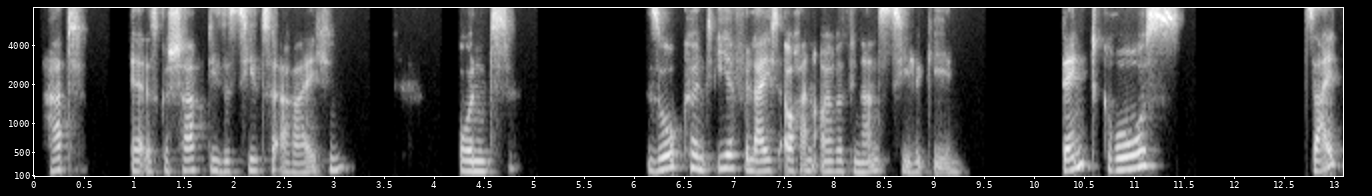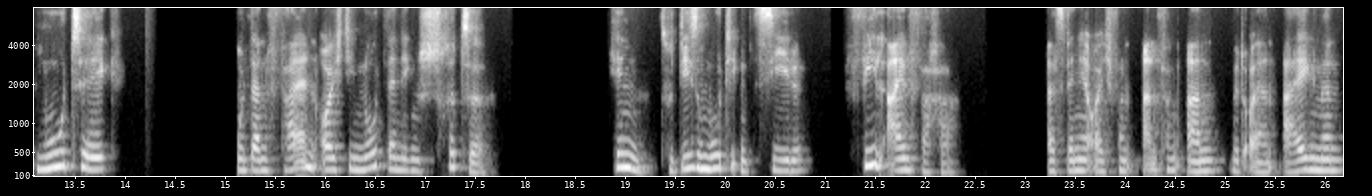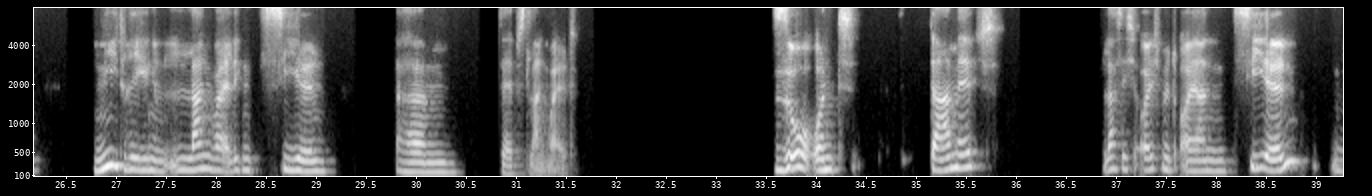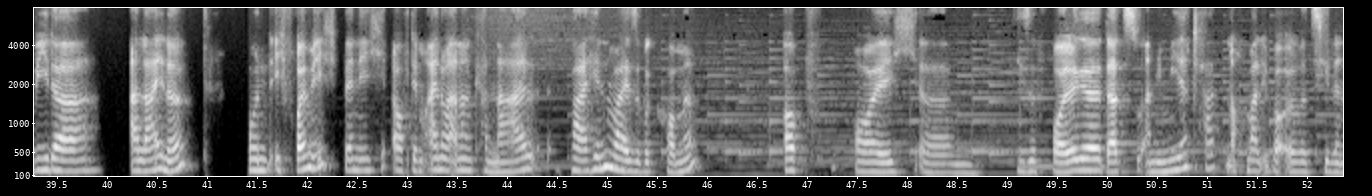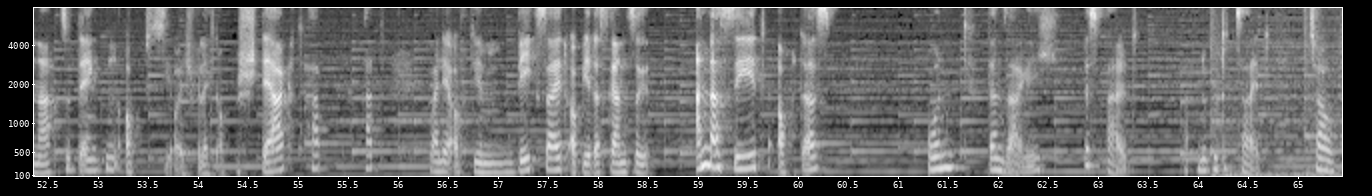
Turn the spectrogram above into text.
hat er es geschafft, dieses Ziel zu erreichen. Und so könnt ihr vielleicht auch an eure Finanzziele gehen. Denkt groß, seid mutig und dann fallen euch die notwendigen Schritte hin zu diesem mutigen Ziel viel einfacher, als wenn ihr euch von Anfang an mit euren eigenen niedrigen, langweiligen Zielen ähm, selbst langweilt. So, und damit lasse ich euch mit euren Zielen wieder alleine. Und ich freue mich, wenn ich auf dem einen oder anderen Kanal ein paar Hinweise bekomme, ob euch ähm, diese Folge dazu animiert hat, nochmal über eure Ziele nachzudenken, ob sie euch vielleicht auch bestärkt hat, hat, weil ihr auf dem Weg seid, ob ihr das Ganze anders seht, auch das. Und dann sage ich bis bald. Habt eine gute Zeit. Ciao.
